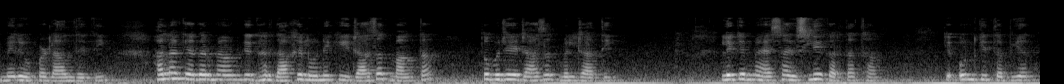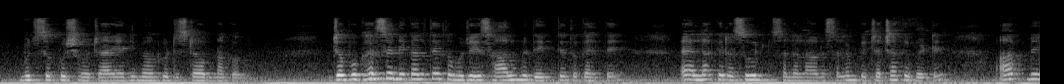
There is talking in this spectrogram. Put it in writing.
میرے اوپر ڈال دیتی۔ حالانکہ اگر میں ان کے گھر داخل ہونے کی اجازت مانگتا تو مجھے اجازت مل جاتی۔ لیکن میں ایسا اس لیے کرتا تھا کہ ان کی طبیعت مجھ سے خوش ہو جائے یعنی میں ان کو ڈسٹرب نہ کروں۔ جب وہ گھر سے نکلتے تو مجھے اس حال میں دیکھتے تو کہتے، اے اللہ کے رسول صلی اللہ علیہ وسلم کے چچا کے بیٹے، آپ نے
